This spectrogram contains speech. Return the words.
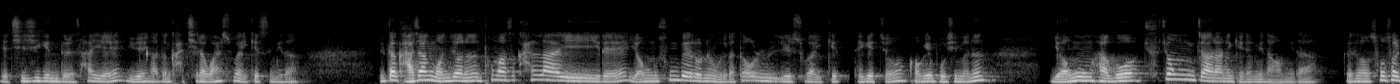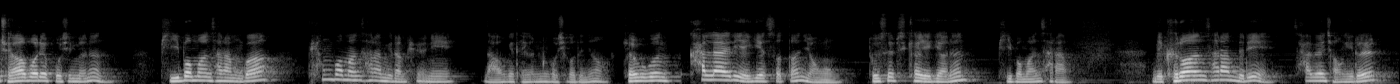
이제 지식인들 사이에 유행하던 가치라고 할 수가 있겠습니다. 일단 가장 먼저는 토마스 칼라일의 영웅 숭배론을 우리가 떠올릴 수가 있게 되겠죠. 거기에 보시면은 영웅하고 추종자라는 개념이 나옵니다. 그래서 소설 죄와 벌에 보시면은 비범한 사람과 평범한 사람이란 표현이 나오게 되는 것이거든요. 결국은 칼라일이 얘기했었던 영웅, 도스옙스키가 얘기하는 비범한 사람. 근데 그러한 사람들이 사회 정의를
